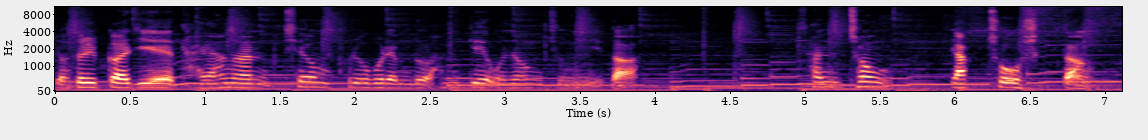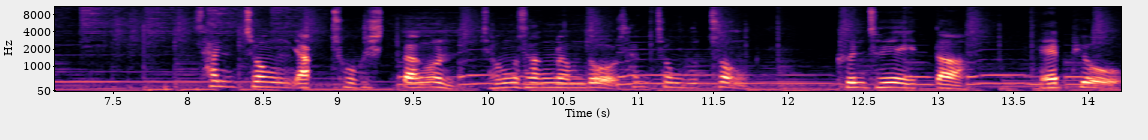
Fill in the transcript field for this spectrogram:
8가지의 다양한 체험 프로그램도 함께 운영 중이다. 산청 약초 식당 산청 약초 식당은 경상남도 산청구청 근처에 있다. 대표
